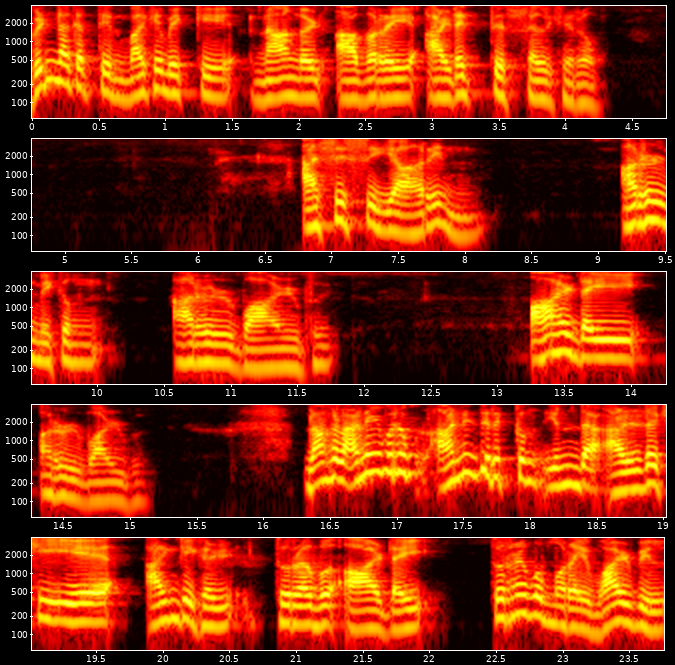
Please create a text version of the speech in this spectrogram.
விண்ணகத்தின் மகிமைக்கு நாங்கள் அவரை அழைத்து செல்கிறோம். அசிசியாரின் அருள்மிகும் அருள் வாழ்வு ஆடை அருள் வாழ்வு நாங்கள் அனைவரும் அணிந்திருக்கும் இந்த அழகிய அங்கிகள் துறவு ஆடை துறவு முறை வாழ்வில்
